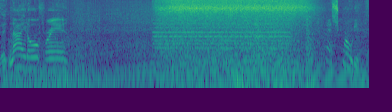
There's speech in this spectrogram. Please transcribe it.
Good night, old friend. Man, screw this.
